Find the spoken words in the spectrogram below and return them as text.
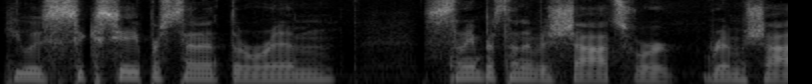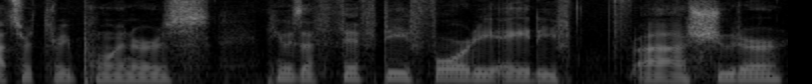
he was 68% at the rim. 70% of his shots were rim shots or three pointers. He was a 50, 40, 80 uh, shooter.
